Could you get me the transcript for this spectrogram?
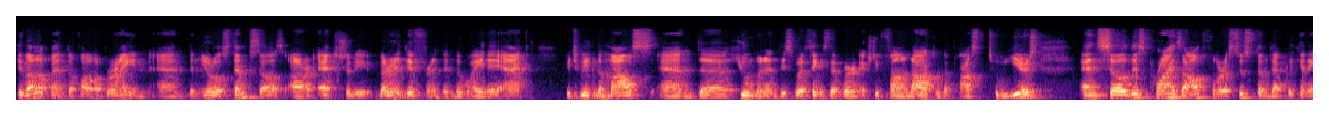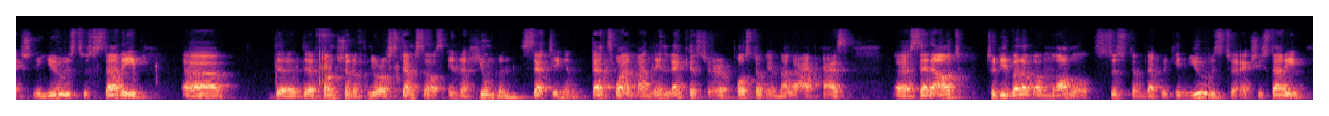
development of our brain and the neural stem cells are actually very different in the way they act between the mouse and the human. And these were things that were actually found out in the past two years. And so this cries out for a system that we can actually use to study uh, the, the function of neural stem cells in a human setting. And that's why Madeline Lancaster, a postdoc in my lab, has uh, set out to develop a model system that we can use to actually study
